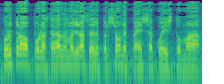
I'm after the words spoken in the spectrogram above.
Purtroppo la stragrande maggioranza delle persone pensa questo, ma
